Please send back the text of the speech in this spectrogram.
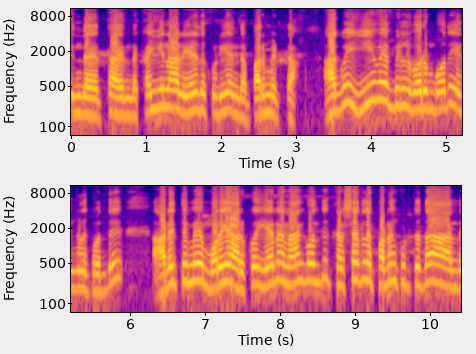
இந்த த- இந்த கையினால் எழுதக்கூடிய இந்த பர்மிட் தான். ஆகவே ஈவே பில் வரும்போது எங்களுக்கு வந்து அனைத்துமே முறையாக இருக்கும். ஏன்னா நாங்கள் வந்து க்ரெஷரில் பணம் கொடுத்து தான் அந்த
